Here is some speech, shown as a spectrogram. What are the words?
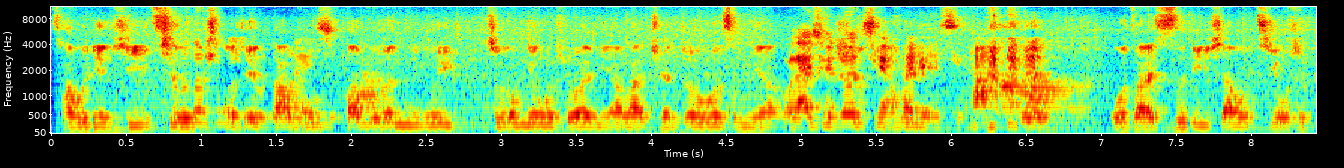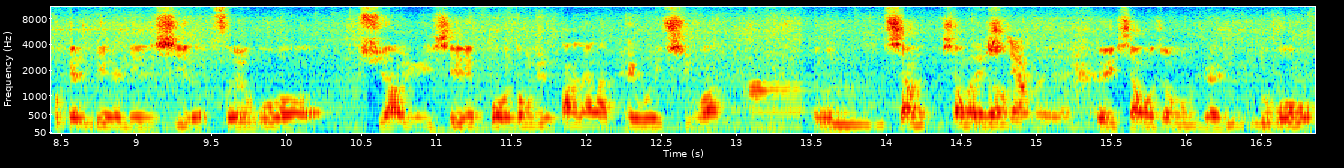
才会联系一次而且大部大部分你会主动跟我说哎你要来泉州或怎么样。我来泉州前会联系。系他。啊，我在私底下，我几乎是不跟别人联系的，所以我需要有一些活动，就是大家来陪我一起玩。啊，因为像像我这种是这样的人。对，像我这种人，如果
